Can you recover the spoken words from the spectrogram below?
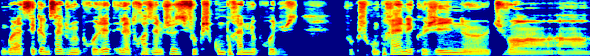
Donc voilà, c'est comme ça que je me projette. Et la troisième chose, il faut que je comprenne le produit. Il faut que je comprenne et que j'ai une, tu vois, un, euh,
